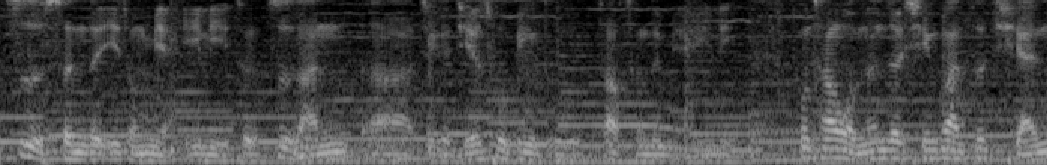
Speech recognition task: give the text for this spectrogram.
自身的一种免疫力，这个自然呃这个接触病毒造成的免疫力。通常我们的新冠之前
